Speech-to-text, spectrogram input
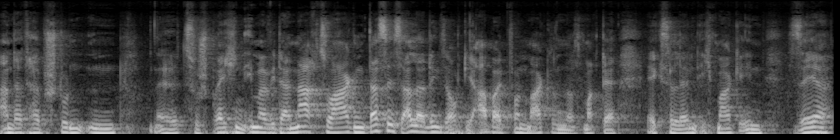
anderthalb Stunden äh, zu sprechen, immer wieder nachzuhaken. Das ist allerdings auch die Arbeit von Markus und das macht er exzellent. Ich mag ihn sehr.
